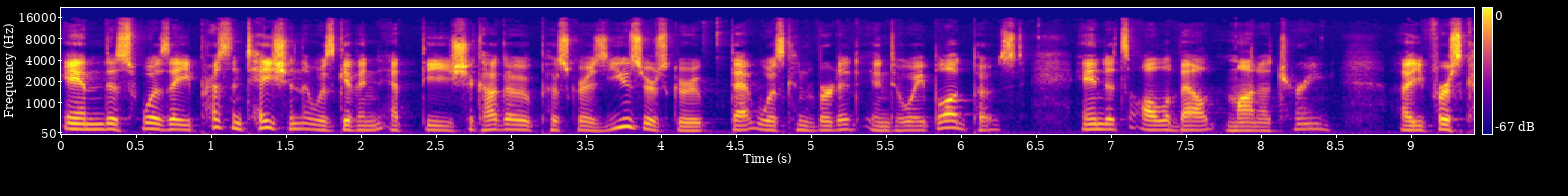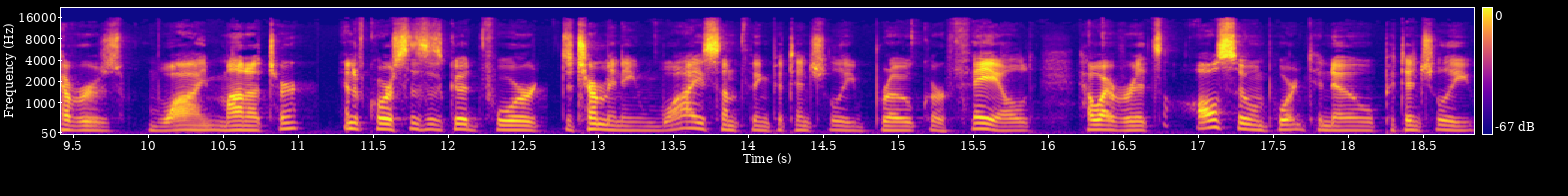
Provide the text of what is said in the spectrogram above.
and this was a presentation that was given at the Chicago Postgres users group that was converted into a blog post, and it's all about monitoring. Uh, it first covers why monitor, and of course, this is good for determining why something potentially broke or failed. However, it's also important to know potentially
